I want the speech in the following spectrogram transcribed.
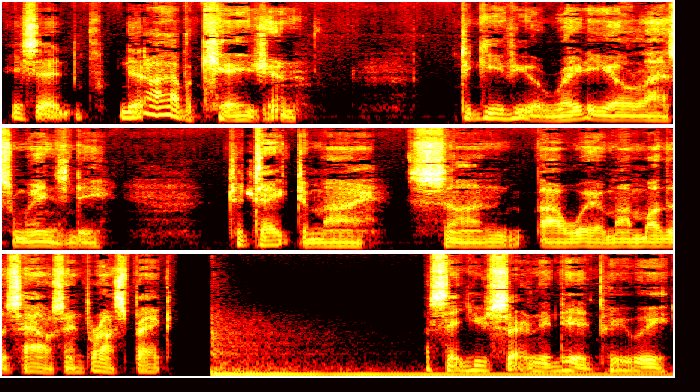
He said, Did I have occasion to give you a radio last Wednesday to take to my son by way of my mother's house in Prospect? I said, You certainly did, Pee Wee.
